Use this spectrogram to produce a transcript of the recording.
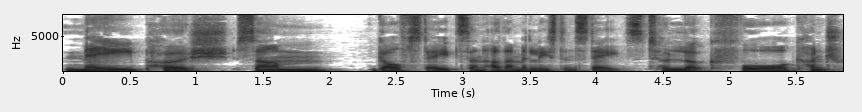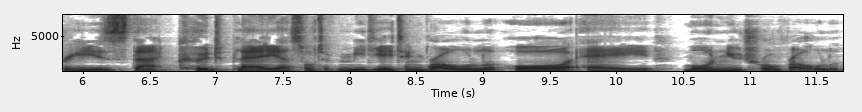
may push some Gulf states and other Middle Eastern states to look for countries that could play a sort of mediating role or a more neutral role.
